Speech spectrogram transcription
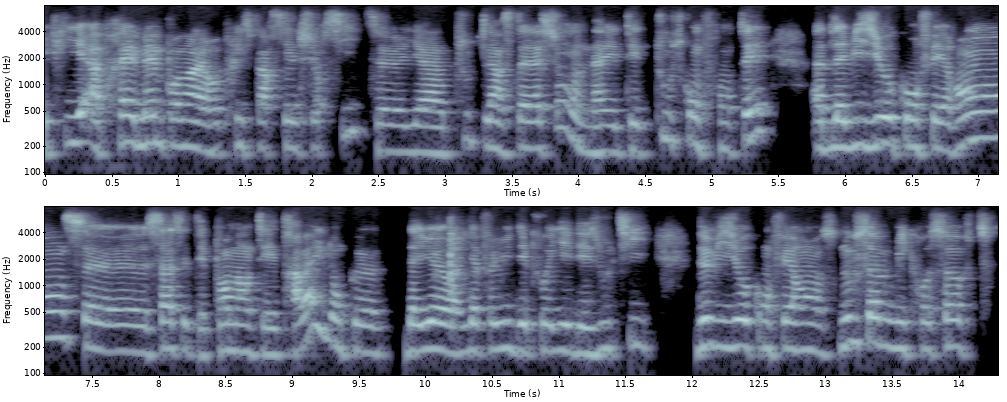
Et puis après, même pendant la reprise partielle sur site, euh, il y a toute l'installation. On a été tous confrontés à de la visioconférence. Euh, ça, c'était pendant le télétravail. Donc, d'ailleurs, il a fallu déployer des outils de visioconférence. Nous sommes Microsoft.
